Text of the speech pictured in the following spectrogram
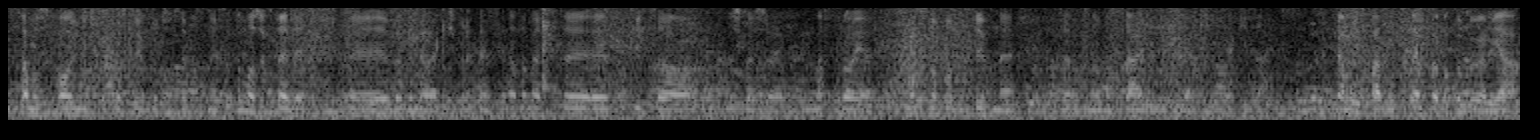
samo zwolnić po prostu i wrócić do biznesu, to może wtedy e, będę miał jakieś pretensje. Natomiast e, póki co myślę, że nastroje mocno pozytywne zarówno na sali, jak i, jak i za. Kamień spadł z serca, bo to byłem ja.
